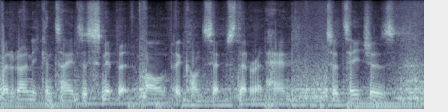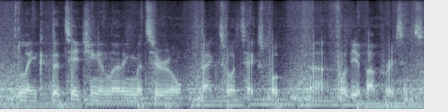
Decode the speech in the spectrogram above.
but it only contains a snippet of the concepts that are at hand. So teachers link the teaching and learning material back to a textbook uh, for the above reasons.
